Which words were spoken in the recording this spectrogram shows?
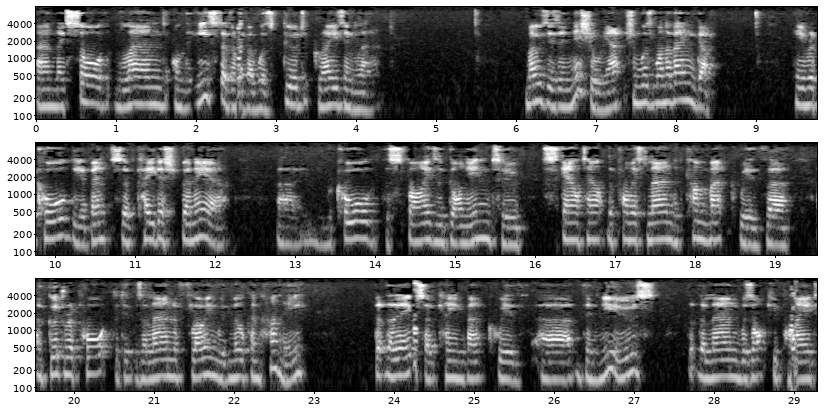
and they saw that land on the east of the river was good grazing land. Moses' initial reaction was one of anger. He recalled the events of Kadesh Barnea. Uh, he recalled the spies had gone in to scout out the promised land, had come back with uh, a good report that it was a land of flowing with milk and honey, but they also came back with uh, the news that the land was occupied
